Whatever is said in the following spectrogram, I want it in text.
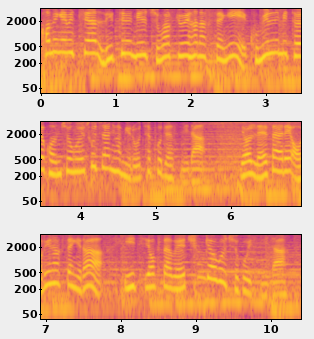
커밍에 위치한 리틀밀 중학교의 한 학생이 9mm의 권총을 소지한 혐의로 체포되었습니다. 14살의 어린 학생이라 이 지역사회에 충격을 주고 있습니다.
